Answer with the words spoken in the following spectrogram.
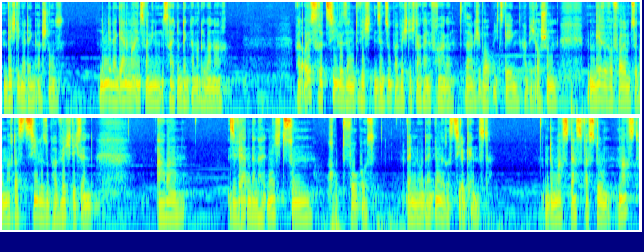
ein wichtiger Denkanstoß. Nimm dir da gerne mal ein, zwei Minuten Zeit und denk da mal drüber nach. Weil äußere Ziele sind, sind super wichtig, gar keine Frage. Sage ich überhaupt nichts gegen. Habe ich auch schon mehrere Folgen zu gemacht, dass Ziele super wichtig sind. Aber sie werden dann halt nicht zum Hauptfokus, wenn du dein inneres Ziel kennst. Und du machst das, was du machst,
